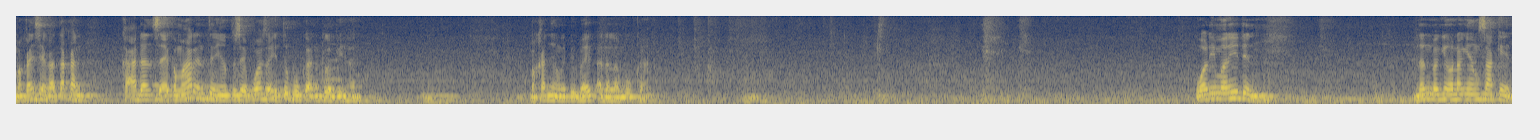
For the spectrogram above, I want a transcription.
makanya saya katakan keadaan saya kemarin tuh yang tuh saya puasa itu bukan kelebihan. Hmm. makanya yang lebih baik adalah buka. Hmm. wali maridin. Dan bagi orang yang sakit.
